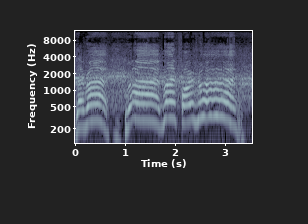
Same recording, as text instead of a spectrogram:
Like, run! Run! Run, Forrest, run!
